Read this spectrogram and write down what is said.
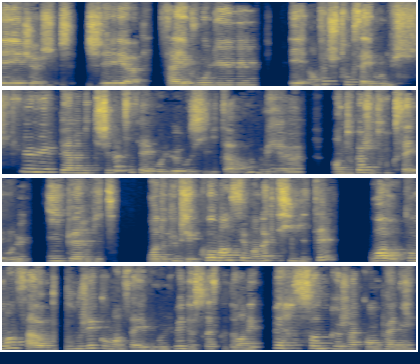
euh, ça évolue, et en fait je trouve que ça évolue super vite. Je sais pas si ça évolue aussi vite avant, mais euh, en tout cas je trouve que ça évolue hyper vite. Moi depuis que j'ai commencé mon activité, waouh, comment ça a bougé, comment ça a évolué, ne serait-ce que dans les personnes que j'accompagnais.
